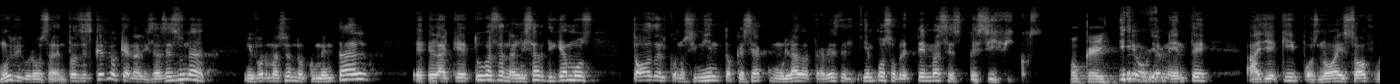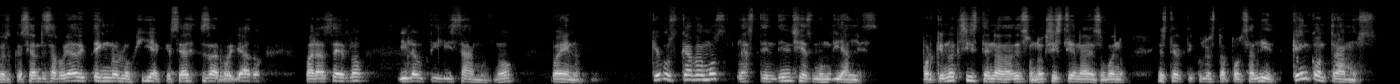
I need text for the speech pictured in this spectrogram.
muy rigurosa. Entonces, ¿qué es lo que analizas? Es una información documental en la que tú vas a analizar, digamos, todo el conocimiento que se ha acumulado a través del tiempo sobre temas específicos. Ok. Y obviamente hay equipos, no hay software que se han desarrollado y tecnología que se ha desarrollado para hacerlo y la utilizamos, ¿no? Bueno, ¿qué buscábamos? Las tendencias mundiales, porque no existe nada de eso, no existía nada de eso. Bueno, este artículo está por salir. ¿Qué encontramos?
